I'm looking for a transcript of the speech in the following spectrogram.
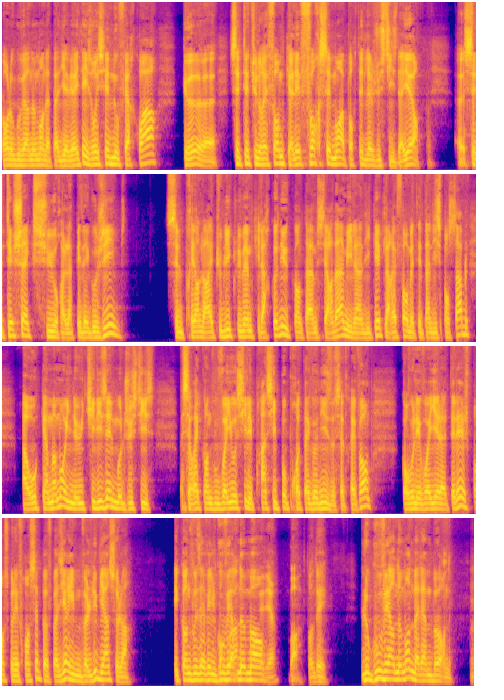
Or, le gouvernement n'a pas dit la vérité. Ils ont essayé de nous faire croire que euh, c'était une réforme qui allait forcément apporter de la justice. D'ailleurs, euh, cet échec sur la pédagogie, c'est le président de la République lui-même qui l'a reconnu. Quant à Amsterdam, il a indiqué que la réforme était indispensable. À aucun moment, il n'a utilisé le mot de justice. C'est vrai que quand vous voyez aussi les principaux protagonistes de cette réforme, quand vous les voyez à la télé, je pense que les Français peuvent pas dire ils me veulent du bien, ceux-là. Et quand vous avez le Pourquoi gouvernement Bon, attendez. Le gouvernement de Madame Borne, Hmm.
